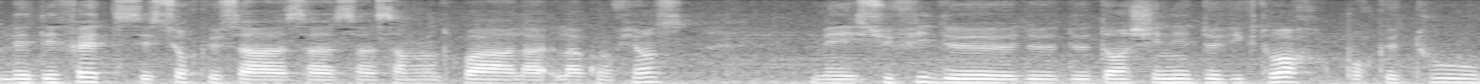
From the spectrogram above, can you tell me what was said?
les défaites, c'est sûr que ça ça, monte pas la, confiance, mais il suffit de, d'enchaîner deux victoires pour que tout,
